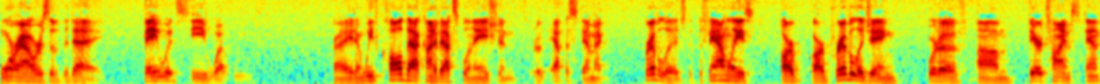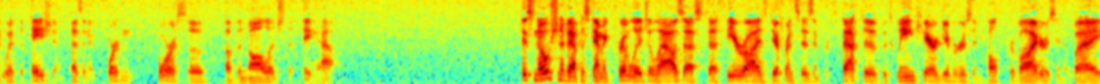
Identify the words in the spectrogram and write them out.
more hours of the day, they would see what we right? And we've called that kind of explanation sort of epistemic privilege, that the families are, are privileging sort of um, their time spent with the patient as an important source of, of the knowledge that they have. This notion of epistemic privilege allows us to theorize differences in perspective between caregivers and health providers in a way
